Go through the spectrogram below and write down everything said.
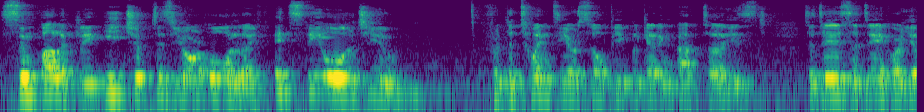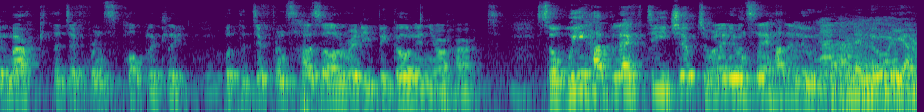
symbolically, Egypt is your old life. It's the old you. For the 20 or so people getting baptized, Today is a day where you mark the difference publicly, but the difference has already begun in your heart. So we have left Egypt. Will anyone say hallelujah? Hallelujah.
